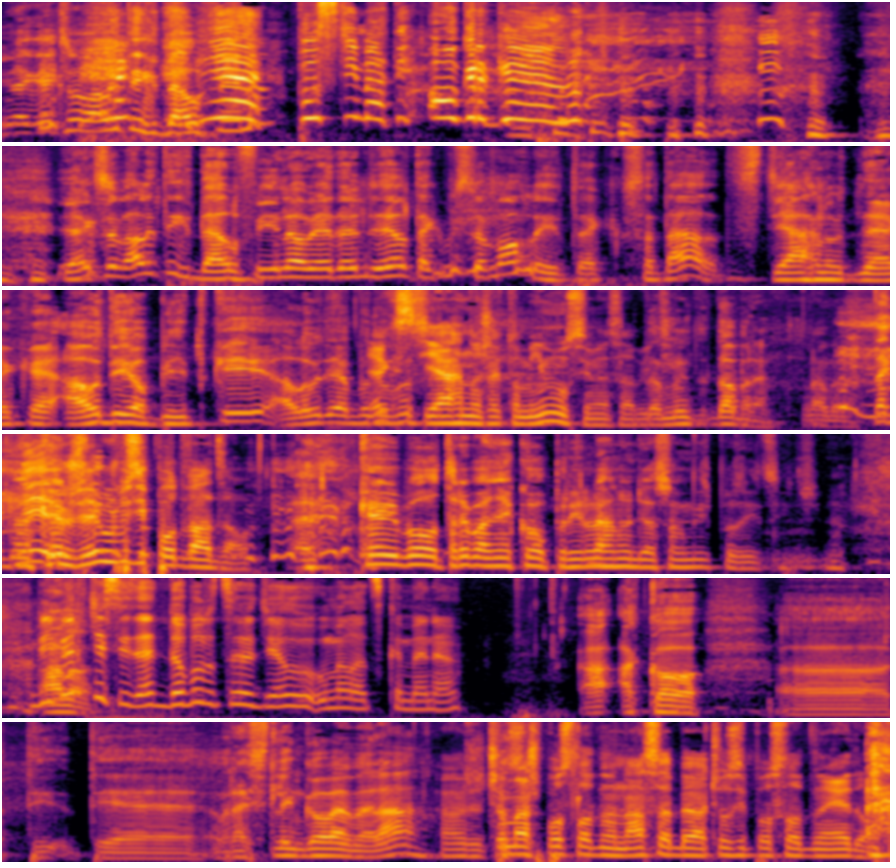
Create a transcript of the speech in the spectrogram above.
Inak, jak sme mali tých delfín, Nie, pusti ma ty ogrgel! jak sme mali tých delfínov jeden diel, tak by sme mohli, tak sa dá stiahnuť nejaké audio bitky a ľudia budú... Jak stiahnuť, že to my musíme sa byť. my- Dobre, dobre. Tak nie, už, už by si podvádzal. Keby bolo treba niekoho prihľahnuť, ja som k dispozícii. Vyberte si dať do budúceho dielu umelecké mená. a, ako uh, tí- tie wrestlingové mená? A že čo máš posledné na sebe a čo si posledné jedol.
